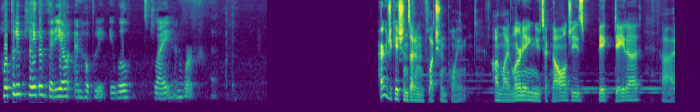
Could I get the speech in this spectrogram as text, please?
hopefully play the video and hopefully it will play and work. Higher education's at an inflection point. Online learning, new technologies, big data, uh,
